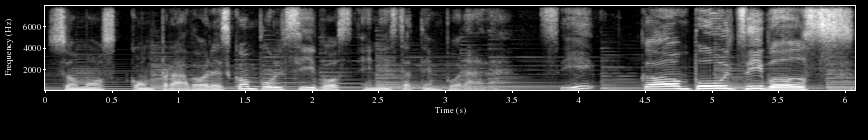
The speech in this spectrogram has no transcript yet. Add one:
somos compradores compulsivos en esta temporada. Sí, compulsivos.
